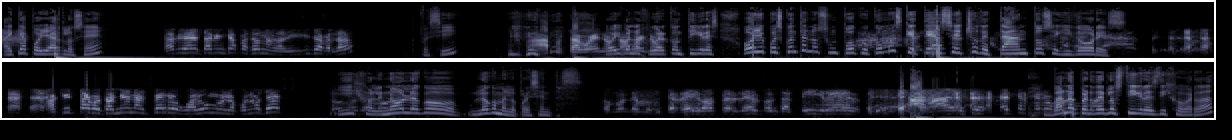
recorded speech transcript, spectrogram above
Hay que apoyarlos, ¿eh? Está bien, está bien, ya pasaron a la liguilla, ¿verdad? Pues sí. Ah, pues está bueno. Hoy está van a bueno. jugar con Tigres. Oye, pues cuéntanos un poco, ¿cómo es que te has hecho de tantos seguidores? Aquí traigo también al perro Guarumo, ¿lo conoces? Híjole, no, luego, luego me lo presentas. Somos de Monterrey, va a perder contra Tigres. Ajá, es, es el perro Van a perder los Tigres, dijo, ¿verdad?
